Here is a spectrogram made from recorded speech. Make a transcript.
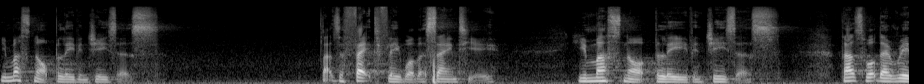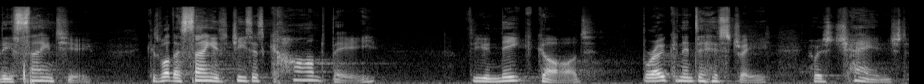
you must not believe in Jesus. That's effectively what they're saying to you. You must not believe in Jesus. That's what they're really saying to you. Because what they're saying is Jesus can't be the unique God broken into history who has changed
